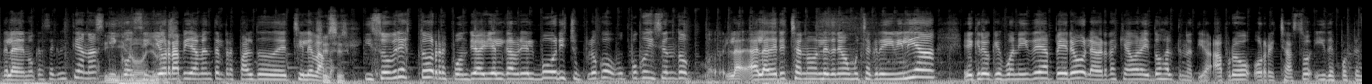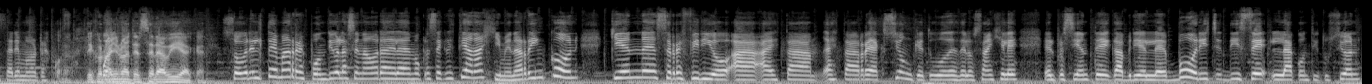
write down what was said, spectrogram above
de la democracia cristiana Sí, y no, consiguió sé. rápidamente el respaldo de Chile Vamos. Sí, sí, sí. Y sobre esto respondió Ariel Gabriel Boric un poco, un poco diciendo la- a la derecha no le tenemos mucha credibilidad, eh, creo que es buena idea, pero la verdad es que ahora hay dos alternativas, apruebo o rechazo y después pensaremos en otras cosas. Dijo, no Bueno, hay una tercera vía acá. sobre el tema respondió la senadora de la democracia cristiana, Jimena Rincón, quien eh, se refirió a, esta, a esta reacción que tuvo desde Los Ángeles el presidente Gabriel eh, Boric. Dice, la constitución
